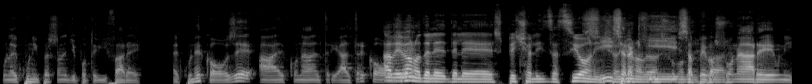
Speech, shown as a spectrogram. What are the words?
con alcuni personaggi potevi fare alcune cose, al- con altri altre cose. Avevano delle, delle specializzazioni. Sì, cioè c'era chi sapeva suonare un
